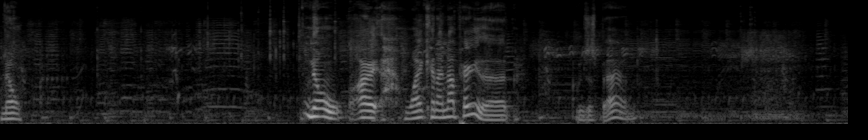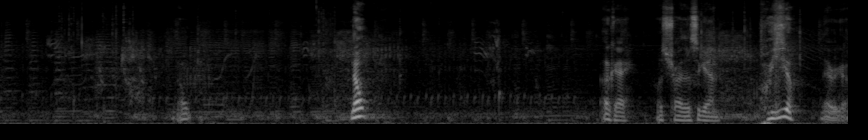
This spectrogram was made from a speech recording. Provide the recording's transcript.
No. No, I. Why can I not parry that? I'm just bad. Nope. Nope. Okay, let's try this again. There we go.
